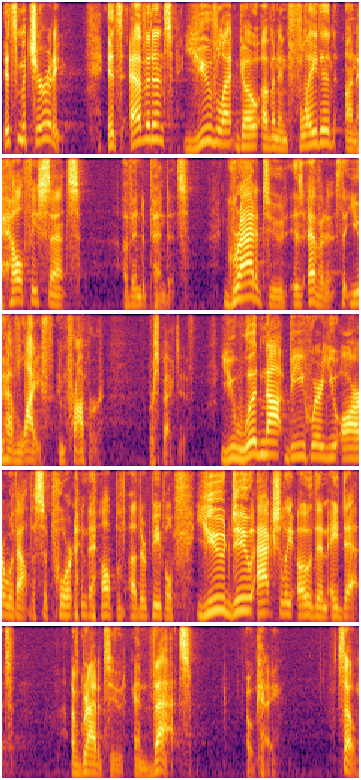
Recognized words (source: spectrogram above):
it's maturity. It's evidence you've let go of an inflated, unhealthy sense of independence. Gratitude is evidence that you have life in proper perspective. You would not be where you are without the support and the help of other people. You do actually owe them a debt of gratitude, and that's okay. So,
